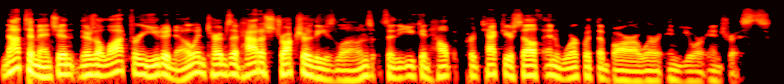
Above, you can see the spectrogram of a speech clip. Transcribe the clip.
Not to mention, there's a lot for you to know in terms of how to structure these loans so that you can help protect yourself and work with the borrower in your interests.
